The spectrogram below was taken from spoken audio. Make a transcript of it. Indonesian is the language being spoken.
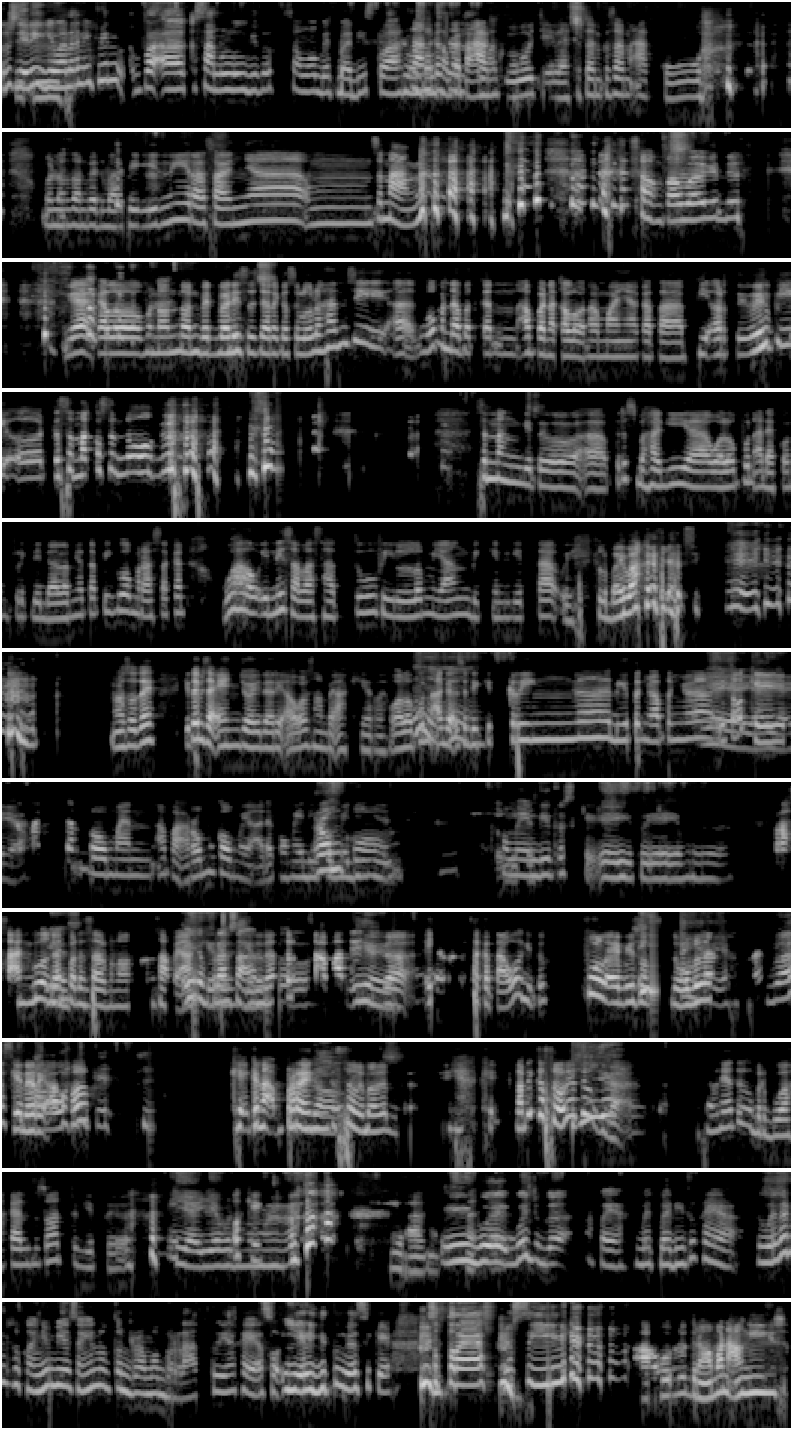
Terus jadi Mm-mm. gimana nih Vin eh, kesan lu gitu sama Bad Buddy setelah nonton sampai tamat? aku, Cile. Kesan-kesan aku. Menonton Bad Buddy ini rasanya hmm, senang. Sampah banget. Enggak, kalau menonton Bad Buddy secara keseluruhan sih, gue mendapatkan apa nah kalau namanya kata PR tuh, PR, kesenak kesenuk. Seneng gitu, eh, terus bahagia walaupun ada konflik di dalamnya, tapi gue merasakan, wow ini salah satu film yang bikin kita, wih lebay banget ya sih. Iya, iya. Maksudnya kita bisa enjoy dari awal sampai akhir, walaupun Mm, agak mm. sedikit kering di tengah-tengah, Iya, it's iya, okay. iya, iya. Kan roman apa romcom ya, ada komedi Romcom. komedinya. Kayak gitu. komedi terus kayak gitu ya ya bener Perasaan gue kan Iya pada saat menonton sampai iya akhir perasaan gitu kan, terus tamatnya iya iya juga, ya bisa ketawa gitu, full episode Iya, 12 iya, iya. Belas Kayak dari awal. kayak kayak kena prank Enggak. kesel banget. Ya, kayak, tapi keselnya tuh Iya. enggak. Keselnya tuh berbuahkan sesuatu gitu. iya iya bener Oke. Iya gue gue juga apa ya Bad Buddy tuh kayak gue kan sukanya biasanya nonton drama berat tuh ya kayak so iya gitu gak sih kayak stres pusing Tahu lu drama nangis.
